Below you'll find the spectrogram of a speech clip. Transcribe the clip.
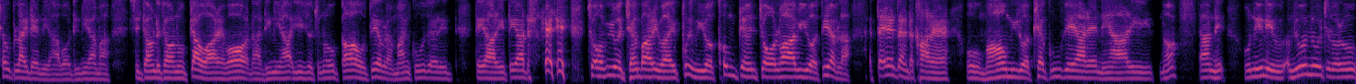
ဖြုတ်ပလိုက်တဲ့နေရာပေါ့ဒီနေရာမှာစစ်ကြောင်းတစ်ကြောင်းလုံးပျောက်သွားတယ်ပေါ့ဒါဒီနေရာအရေးကြီးကျွန်တော်တို့ကားကိုသိရပလားမိုင်90တွေ100တွေ130တွေကျော်ပြီးတော့ဂျမ်ပါတွေပါဖွင့်ပြီးတော့ခုံပြန်ကြော်လွှားပြီးတော့သိရပလားအတဲအတန်တခါတည်း ဟိုမောင်းပြီးတော့ဖြက်ကူးခဲ့ရတဲ့နေရာတွေเนาะအာနေဟိုနည်းနေအမျိုးမျိုးကျွန်တော်တို့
